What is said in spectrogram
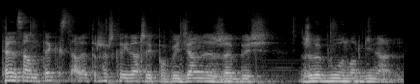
ten sam tekst, ale troszeczkę inaczej powiedziany, żebyś żeby był on oryginalny.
